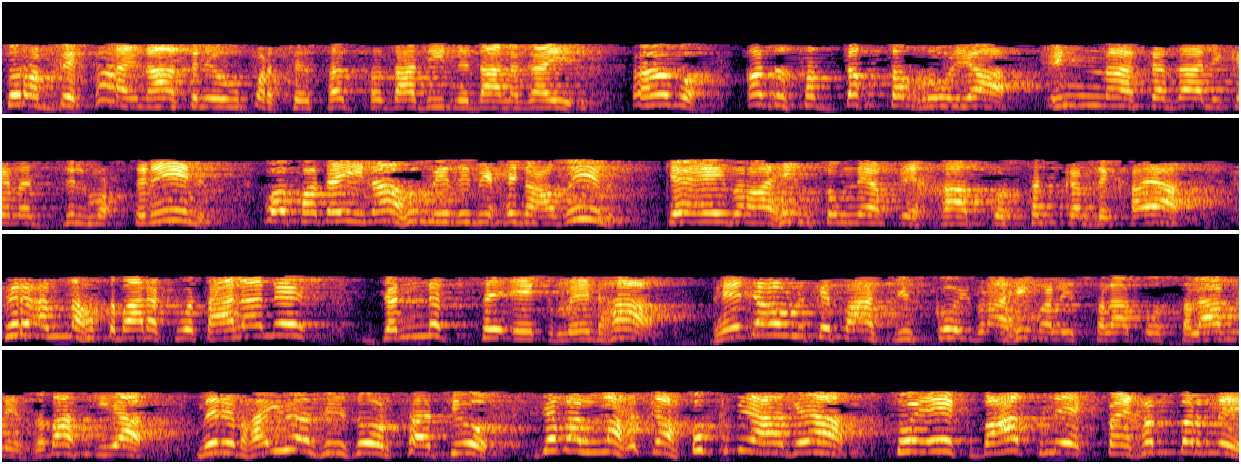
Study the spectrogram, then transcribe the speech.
تو رب کائنات نے اوپر سے سد سدادی ندا لگائی۔ اب قد صدقت الرؤيا انا كذلك نجزي المحسنين وفديناه بذبح عظيم کہ اے ابراہیم تم نے اپنے خواب کو سچ کر دکھایا۔ پھر اللہ تبارک و تعالیٰ نے جنت سے ایک میڈھا بھیجا ان کے پاس جس کو ابراہیم علیہ السلاۃ والسلام نے ذبح کیا۔ میرے بھائیو عزیزوں اور ساتھیوں جب اللہ کا حکم آ گیا تو ایک بات نے، ایک پیغمبر نے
